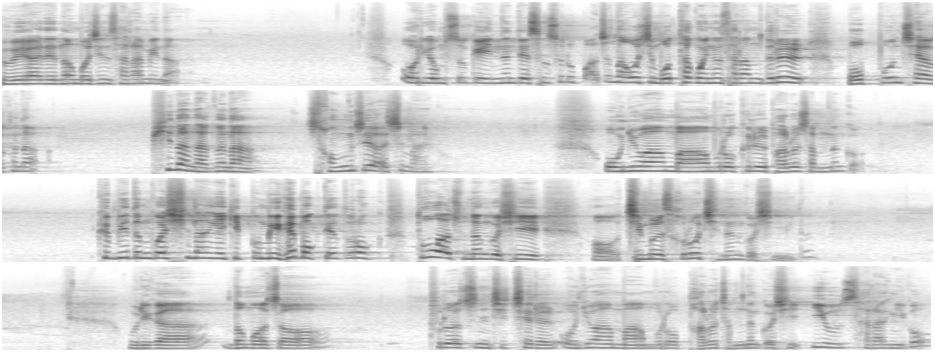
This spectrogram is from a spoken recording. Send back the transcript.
교회 안에 넘어진 사람이나 어려움 속에 있는데 스스로 빠져나오지 못하고 있는 사람들을 못 본 채 하거나 비난하거나 정죄하지 말고 온유한 마음으로 그를 바로잡는 것. 그 믿음과 신앙의 기쁨이 회복되도록 도와주는 것이 어, 짐을 서로 지는 것입니다. 우리가 넘어져 부러진 지체를 온유한 마음으로 바로잡는 것이 이웃 사랑이고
